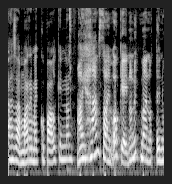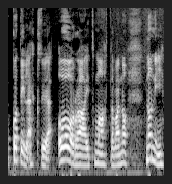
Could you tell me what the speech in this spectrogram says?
hän sai Marimekko-palkinnon. Ai hän sai, okei, no nyt mä en ole tehnyt kotiläksyjä. All right, mahtava. No, no niin,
